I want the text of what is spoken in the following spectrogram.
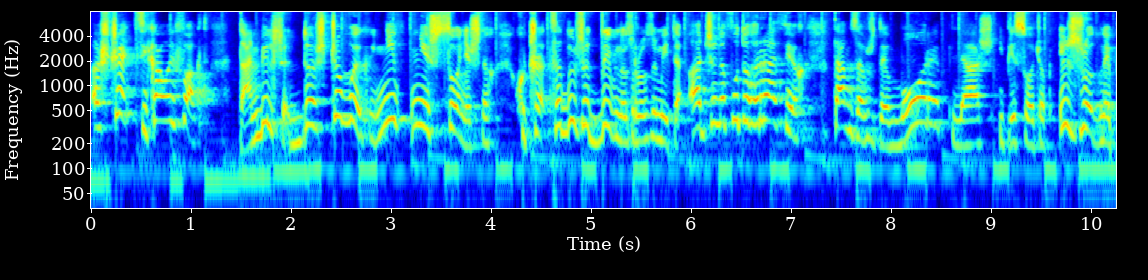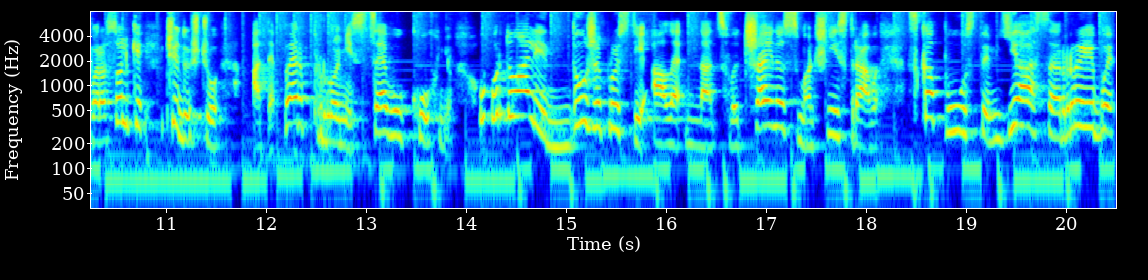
А ще цікавий факт: там більше дощових днів, ніж сонячних. Хоча це дуже дивно зрозуміти, адже на фотографіях там завжди море, пляж і пісочок, і жодної парасольки чи дощу. А тепер про місцеву кухню. У Португалії дуже прості, але надзвичайно смачні страви з капусти, м'яса, риби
